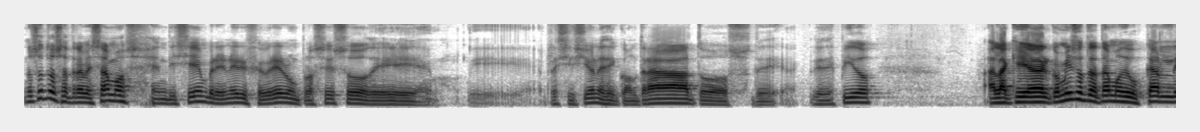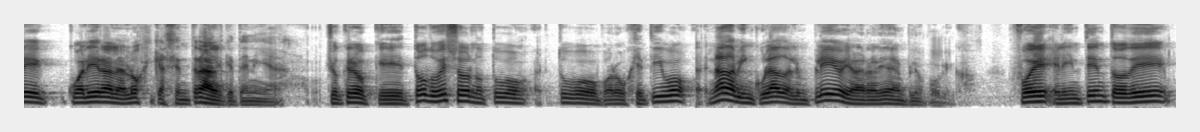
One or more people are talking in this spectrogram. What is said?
Nosotros atravesamos en diciembre, enero y febrero un proceso de rescisiones de contratos, de, de despidos, a la que al comienzo tratamos de buscarle cuál era la lógica central que tenía. Yo creo que todo eso no tuvo, por objetivo nada vinculado al empleo y a la realidad del empleo público. Fue el intento de,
